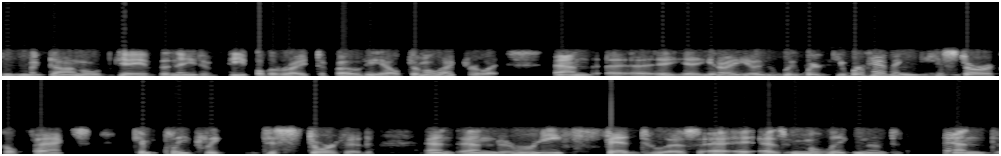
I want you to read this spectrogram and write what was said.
Macdonald gave the native people the right to vote, he helped them electorally. And uh, you know, we're we're having historical facts completely distorted and and refed to us as malignant and uh,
